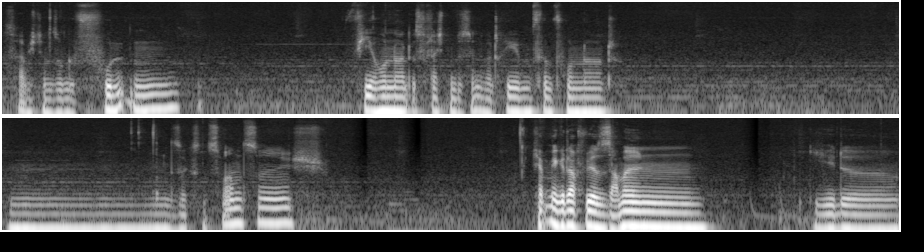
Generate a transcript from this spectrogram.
Was habe ich denn so gefunden? 400 ist vielleicht ein bisschen übertrieben. 500. Hm, 26. Ich habe mir gedacht, wir sammeln jede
